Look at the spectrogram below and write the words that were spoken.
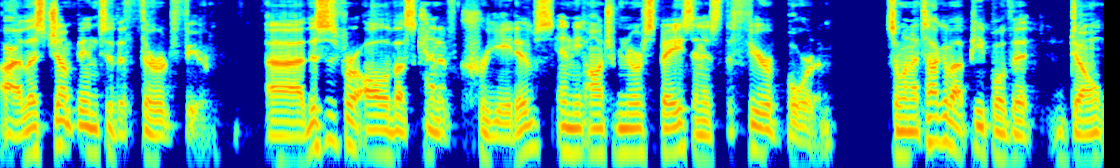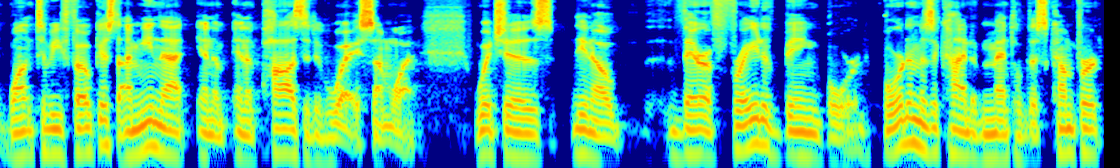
all right let's jump into the third fear. Uh, this is for all of us kind of creatives in the entrepreneur space and it's the fear of boredom. So when i talk about people that don't want to be focused i mean that in a, in a positive way somewhat which is you know they're afraid of being bored. Boredom is a kind of mental discomfort.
